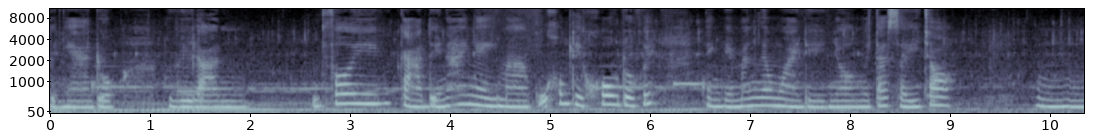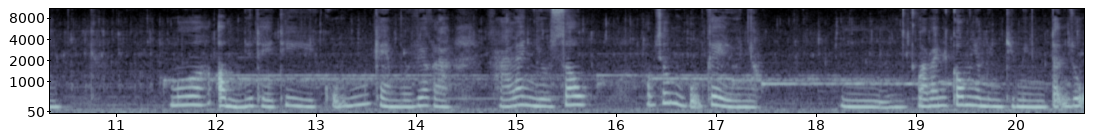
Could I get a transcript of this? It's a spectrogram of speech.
ở nhà được. Vì là phơi cả đến hai ngày mà cũng không thể khô được ấy. Thành phải mang ra ngoài để nhờ người ta sấy cho. Uhm, mưa ẩm như thế thì cũng kèm với việc là khá là nhiều sâu. Hôm trước mình cũng kể rồi nhỉ. Ừ, ngoài ban công nhà mình thì mình tận dụng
